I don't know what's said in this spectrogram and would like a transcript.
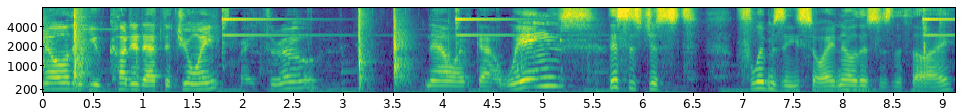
know that you cut it at the joint right through. Now I've got wings. This is just flimsy, so I know this is the thigh.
